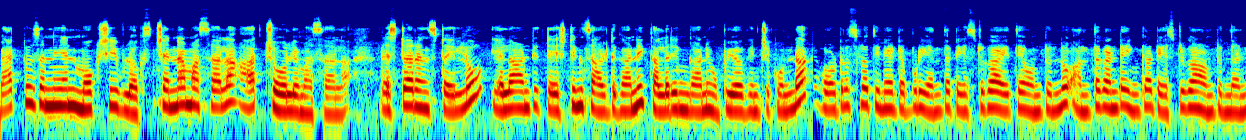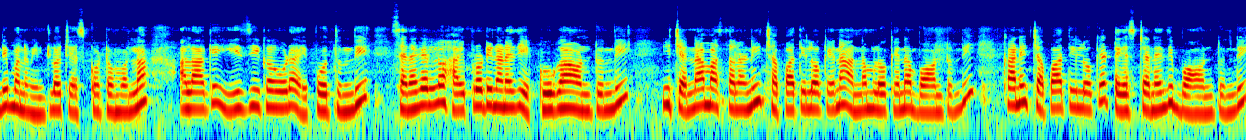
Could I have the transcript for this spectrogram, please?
Back to Sunny and Mokshi vlogs chana masala or chole masala restaurant స్టైల్లో ఎలాంటి టేస్టింగ్ సాల్ట్ కానీ కలరింగ్ కానీ ఉపయోగించకుండా హోటల్స్లో తినేటప్పుడు ఎంత టేస్ట్గా అయితే ఉంటుందో అంతకంటే ఇంకా టేస్ట్గా ఉంటుందండి మనం ఇంట్లో చేసుకోవటం వల్ల. అలాగే ఈజీగా కూడా అయిపోతుంది. శనగల్లో హై ప్రోటీన్ అనేది ఎక్కువగా ఉంటుంది. ఈ చెన్నా మసాలాని చపాతీలోకైనా అన్నంలోకైనా బాగుంటుంది. కానీ చపాతీలోకే టేస్ట్ అనేది బాగుంటుంది.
